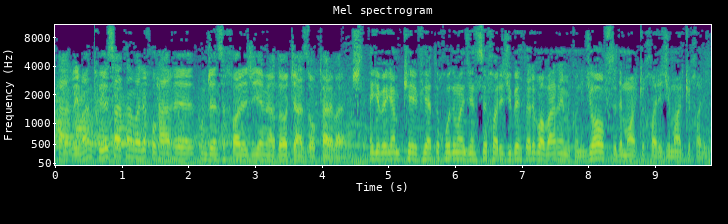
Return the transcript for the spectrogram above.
تقریبا توی سطح ولی خب طرح اون جنس خارجی یه مقدار جذاب تره برای مشتری اگه بگم کیفیت خودمون جنس خارجی بهتره باور نمی‌کنی جا افتاده مارک خارجی مارک خارجی.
